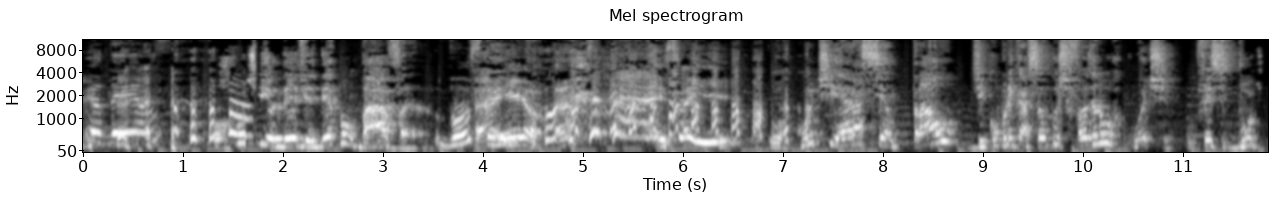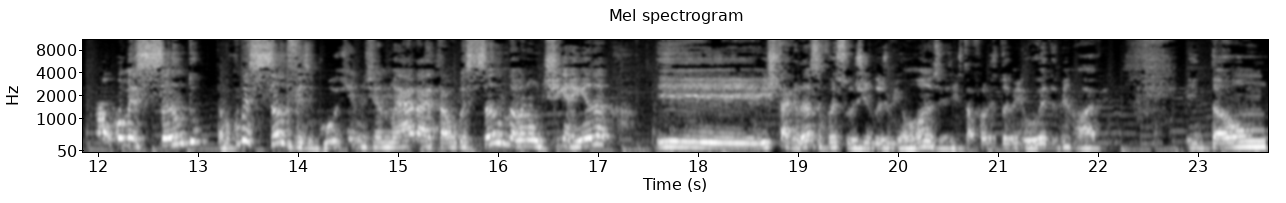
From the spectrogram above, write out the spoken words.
Meu Deus! O o DVD bombava. Você. Aí, ó. É isso aí. O Orkut era a central de comunicação com os fãs, era o Orkut. O Facebook estava começando, estava começando o Facebook, não era, estava começando, mas não tinha ainda. E Instagram só foi surgir em 2011, a gente está falando de 2008, 2009. Então,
